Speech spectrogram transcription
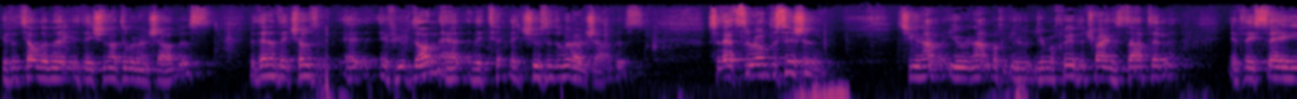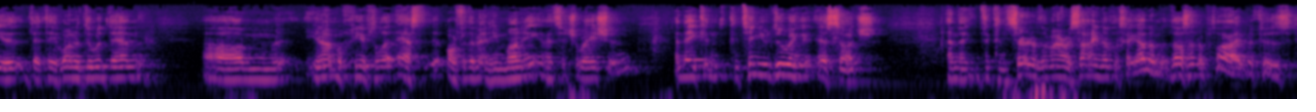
You have to tell them that they should not do it on Shabbos. But then if they chose, uh, if you've done that and they, t- they choose to do it on Shabbos, so that's their own decision. So you're not you're not you're, you're to try and stop them if they say uh, that they want to do it. Then um, you're not mechuyev to let ask offer them any money in that situation, and they can continue doing it as such. And the, the concern of the Maris Ayin of the Chayei Adam doesn't apply because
